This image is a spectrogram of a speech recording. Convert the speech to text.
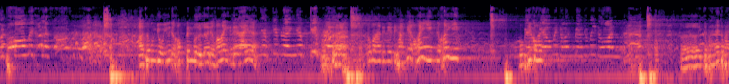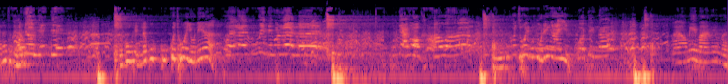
มันพอไม่คันละครับเอาถ้ามึงอยู่อยู่เดี๋ยวเขาเป็นหมื่นเลยเดี๋ยวเขาให้อีกในไลฟ์เนี่ยเงียบกิ๊บเลยเงียบกิ๊บเอเลอยเขามาในในทางที่เขาให้อีกเดี๋ยวให้อีกผมเบคิดลก่อนเบลไม่โด นเบลจะไม่โดนเออเออจะไปแล้วจะไปแล้วจะไปเอาแล้วเรื่องจริงเออกูเห็นแล้วกูกูกูช่วยอยู่เนี่ย ๆเฮ้ยอะไรมึงวิ่งหนีคนแรกเลยมึงอยากออกข่าวอะกูก็ช่วยมึงอยู่ได้ไงบอกจริงนะมาเอามีดมามีดมา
